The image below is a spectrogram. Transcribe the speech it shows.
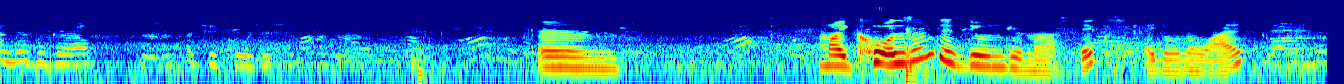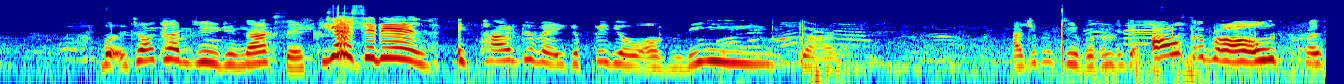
and there's a girl. And she's gorgeous. And my cousin is doing gymnastics. I don't know why. But it's not time to do gymnastics. Yes, it is. It's time to make a video of these guys. As you can see, we're gonna get off the road because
